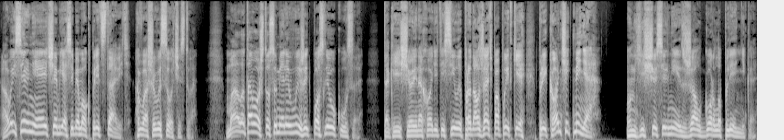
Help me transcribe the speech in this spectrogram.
а вы сильнее, чем я себе мог представить, ваше высочество. Мало того, что сумели выжить после укуса, так еще и находите силы продолжать попытки прикончить меня!» Он еще сильнее сжал горло пленника,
